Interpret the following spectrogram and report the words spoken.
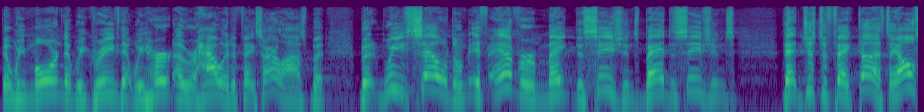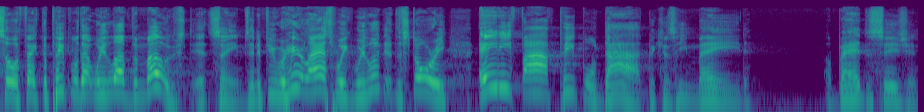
That we mourn, that we grieve, that we hurt over how it affects our lives. But, but we seldom, if ever, make decisions, bad decisions, that just affect us. They also affect the people that we love the most, it seems. And if you were here last week, we looked at the story 85 people died because he made a bad decision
